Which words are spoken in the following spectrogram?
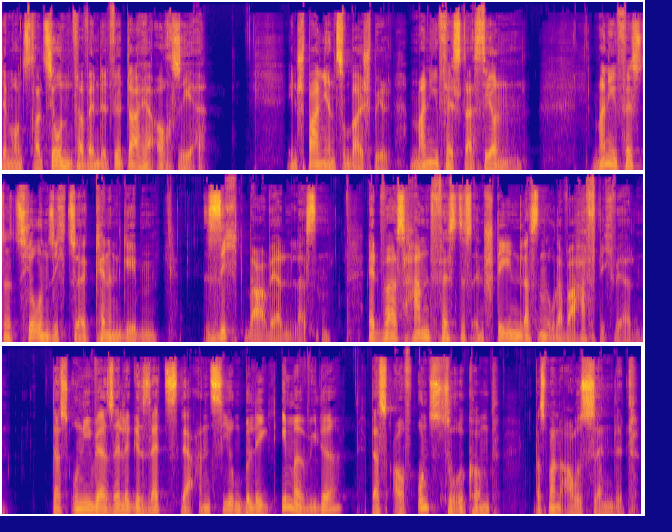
Demonstrationen verwendet wird, daher auch sehr. In Spanien zum Beispiel Manifestation. Manifestation sich zu erkennen geben, sichtbar werden lassen, etwas Handfestes entstehen lassen oder wahrhaftig werden. Das universelle Gesetz der Anziehung belegt immer wieder, dass auf uns zurückkommt, was man aussendet.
